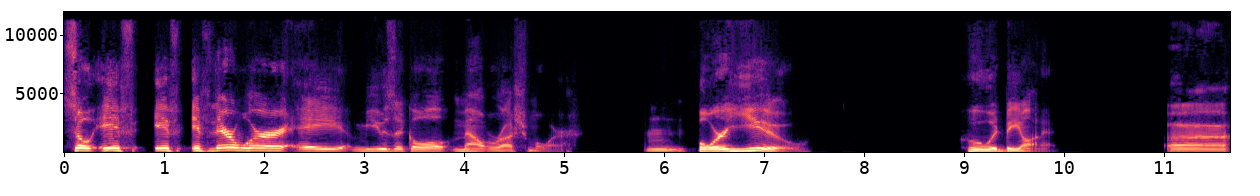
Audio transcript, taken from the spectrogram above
So if if if there were a musical Mount Rushmore for you, who would be on it? Uh,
